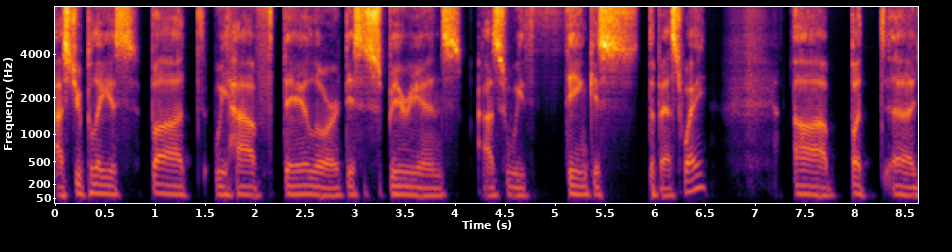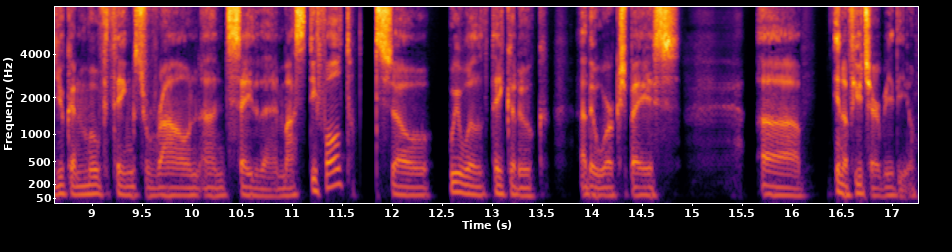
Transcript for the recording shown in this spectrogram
as you please, but we have tailored this experience as we think is the best way. Uh, but uh, you can move things around and say them as default. So we will take a look at the workspace uh, in a future video.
